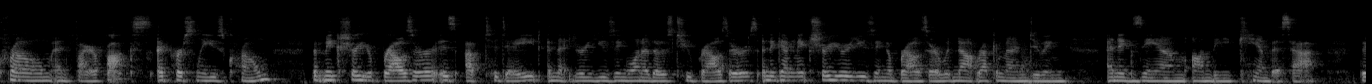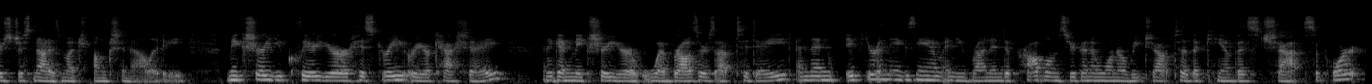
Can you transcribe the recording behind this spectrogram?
Chrome and Firefox. I personally use Chrome, but make sure your browser is up to date and that you're using one of those two browsers. And again, make sure you're using a browser. I would not recommend doing an exam on the Canvas app. There's just not as much functionality. Make sure you clear your history or your cache. And again, make sure your web browser is up to date. And then if you're in the exam and you run into problems, you're gonna wanna reach out to the Canvas chat support.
